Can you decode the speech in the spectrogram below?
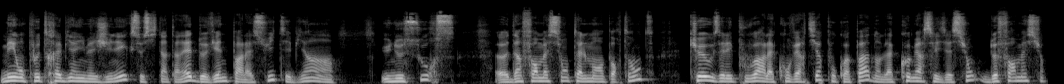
Mais on peut très bien imaginer que ce site internet devienne par la suite eh une source euh, d'informations tellement importante que vous allez pouvoir la convertir, pourquoi pas, dans la commercialisation de formation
